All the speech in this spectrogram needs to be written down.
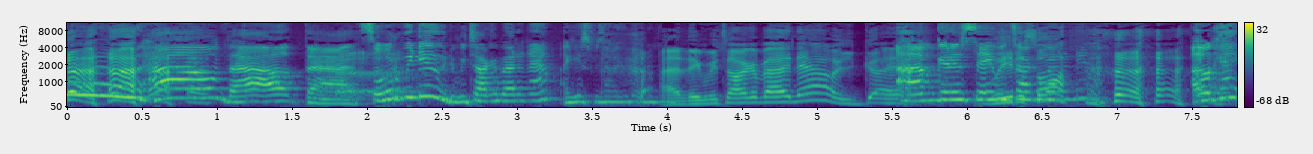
Woo! How about that? So what do we do? Do we talk about it now? I guess we talk about it now. I think we talk about it now. You got, I'm gonna say we talk about it now. Okay.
